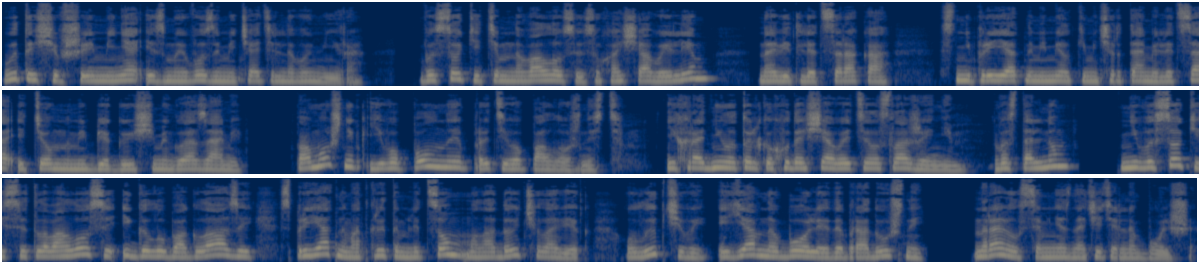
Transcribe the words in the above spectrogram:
вытащившие меня из моего замечательного мира. Высокий темноволосый сухощавый лем, на вид лет сорока, с неприятными мелкими чертами лица и темными бегающими глазами. Помощник — его полная противоположность. Их роднило только худощавое телосложение. В остальном Невысокий, светловолосый и голубоглазый, с приятным открытым лицом молодой человек, улыбчивый и явно более добродушный, нравился мне значительно больше.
